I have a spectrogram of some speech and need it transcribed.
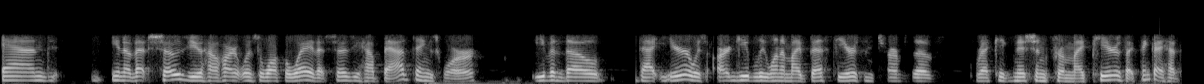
And, you know, that shows you how hard it was to walk away. That shows you how bad things were even though that year was arguably one of my best years in terms of recognition from my peers. I think I had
